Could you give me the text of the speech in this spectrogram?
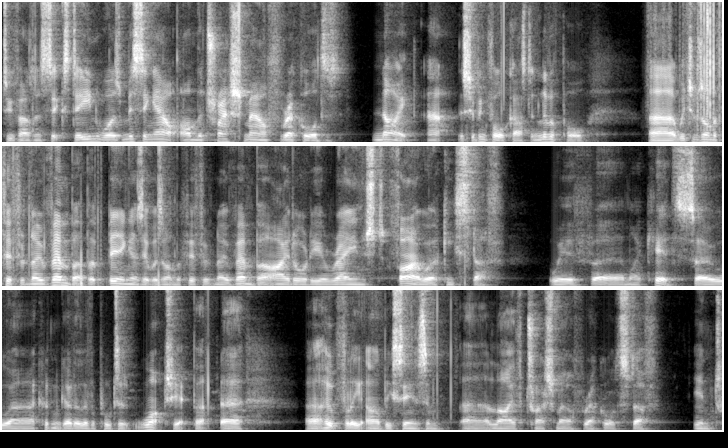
2016 was missing out on the Trash Mouth Records night at the Shipping Forecast in Liverpool, uh, which was on the 5th of November. But being as it was on the 5th of November, I'd already arranged fireworky stuff with uh, my kids, so uh, I couldn't go to Liverpool to watch it. But uh, uh, hopefully, I'll be seeing some uh, live Trash Mouth Records stuff in t-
